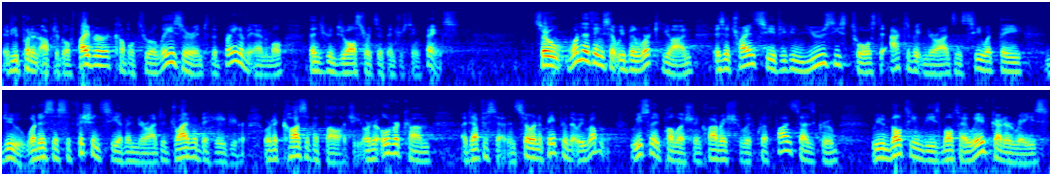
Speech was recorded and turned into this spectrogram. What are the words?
if you put an optical fiber coupled to a laser into the brain of an animal, then you can do all sorts of interesting things. So one of the things that we've been working on is to try and see if you can use these tools to activate neurons and see what they do. What is the sufficiency of a neuron to drive a behavior or to cause a pathology or to overcome a deficit? And so in a paper that we recently published in collaboration with Cliff Fonstad's group, we've been building these multi-waveguide arrays.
